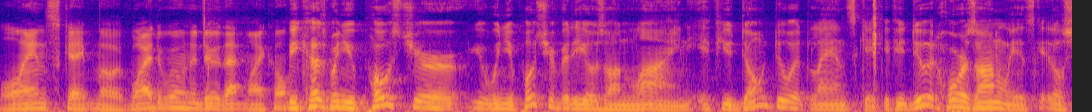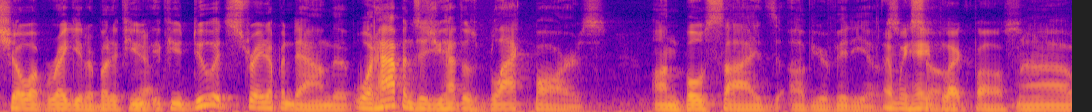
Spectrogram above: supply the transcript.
landscape mode. Why do we want to do that, Michael? Because when you post your you- when you post your videos online, if you don't do it landscape, if you do it horizontally, it's, it'll show up regular. But if you Yeah. if you do it straight up and down, the, what happens is you have those black bars on both sides of your videos. and we hate So- black bars. Uh,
